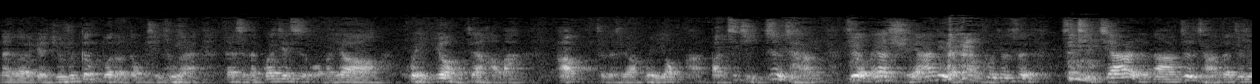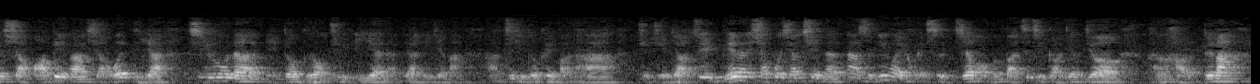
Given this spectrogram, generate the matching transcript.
那个研究出更多的东西出来。但是呢，关键是我们要。会用这样好吧？好，这个是要会用啊，把自己日常，所以我们要学安利的功夫，就是自己家人啊，日常的这些小毛病啊、小问题啊，几乎呢你都不用去医院了，这样理解吗？啊，自己都可以把它解决掉。至于别人相不相信呢，那是另外一回事。只要我们把自己搞定就很好了，对吧？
